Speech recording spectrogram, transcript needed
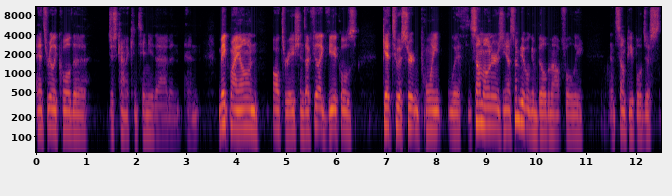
And it's really cool to just kind of continue that and, and make my own alterations. I feel like vehicles get to a certain point with some owners, you know, some people can build them out fully and some people just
